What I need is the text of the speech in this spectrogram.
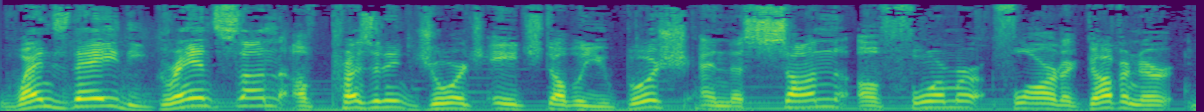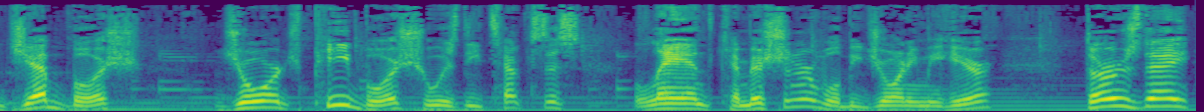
Wednesday, the grandson of President George H.W. Bush and the son of former Florida Governor Jeb Bush, George P. Bush, who is the Texas Land Commissioner, will be joining me here. Thursday,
